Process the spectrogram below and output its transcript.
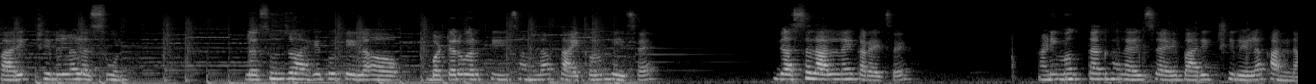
बारीक चिरलेला लसूण. लसूण जो आहे तो तेला बटरवरती चांगला फ्राय करून घ्यायचा आहे जास्त लाल नाही करायचं आहे आणि मग त्यात घालायचा आहे बारीक चिरलेला कांदा.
